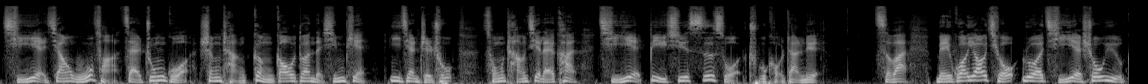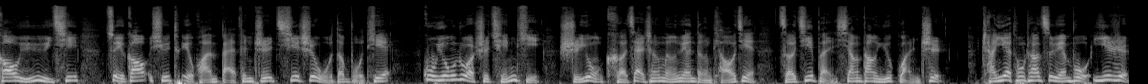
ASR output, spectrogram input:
企业将无法在中国生产更高端的芯片。意见指出，从长期来看，企业必须思索出口战略。此外，美国要求，若企业收益高于预期，最高需退还百分之七十五的补贴；雇佣弱势群体、使用可再生能源等条件，则基本相当于管制。产业通常资源部一日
